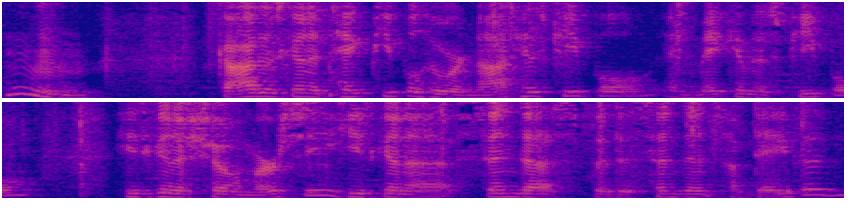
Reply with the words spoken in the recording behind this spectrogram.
"Hmm, God is going to take people who are not his people and make them his people. He's going to show mercy. He's going to send us the descendant of David.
